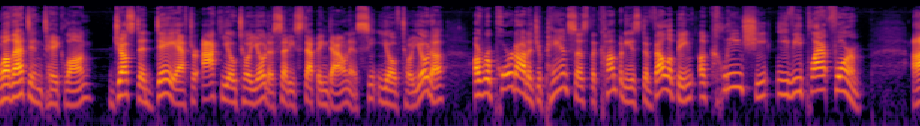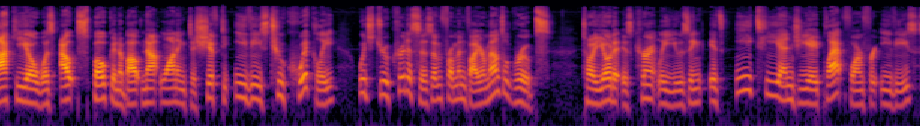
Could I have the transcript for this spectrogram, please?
Well, that didn't take long. Just a day after Akio Toyoda said he's stepping down as CEO of Toyota, a report out of Japan says the company is developing a clean sheet EV platform. Akio was outspoken about not wanting to shift to EVs too quickly, which drew criticism from environmental groups. Toyota is currently using its eTNGA platform for EVs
